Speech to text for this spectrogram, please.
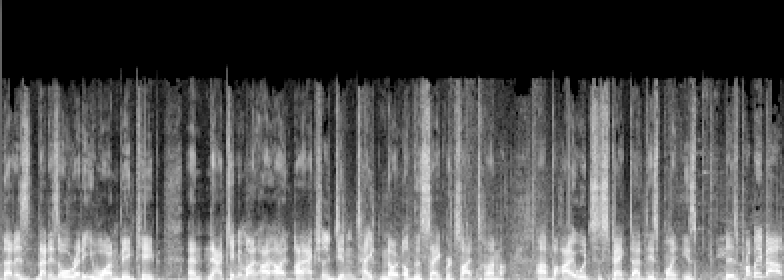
that is that is already one big keep. And now keep in mind, I, I, I actually didn't take note of the sacred site timer. Uh, but I would suspect at this point is there's probably about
